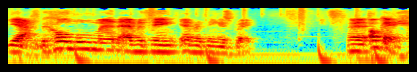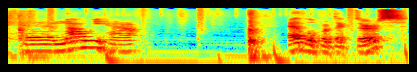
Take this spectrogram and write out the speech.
yeah, the whole movement, everything, everything is great. Uh, okay, uh, now we have elbow protectors.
